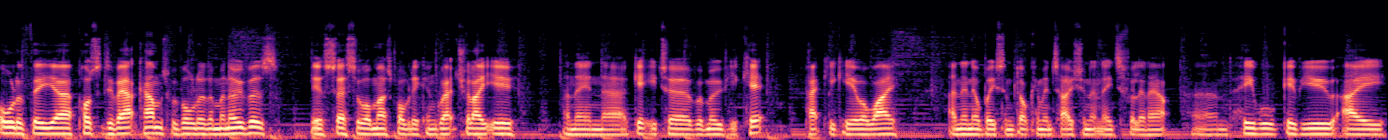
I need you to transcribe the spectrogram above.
all of the uh, positive outcomes with all of the manoeuvres, the assessor will most probably congratulate you and then uh, get you to remove your kit, pack your gear away, and then there'll be some documentation that needs filling out. And he will give you a,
